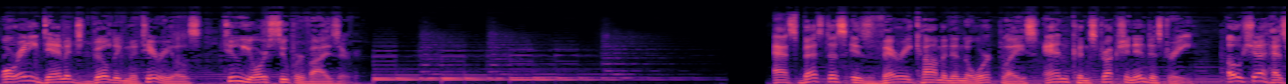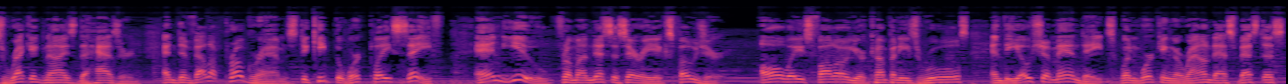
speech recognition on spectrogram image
or any damaged building materials to your supervisor. Asbestos is very common in the workplace and construction industry. OSHA has recognized the hazard and developed programs to keep the workplace safe and you from unnecessary exposure. Always follow your company's rules and the OSHA mandates when working around asbestos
